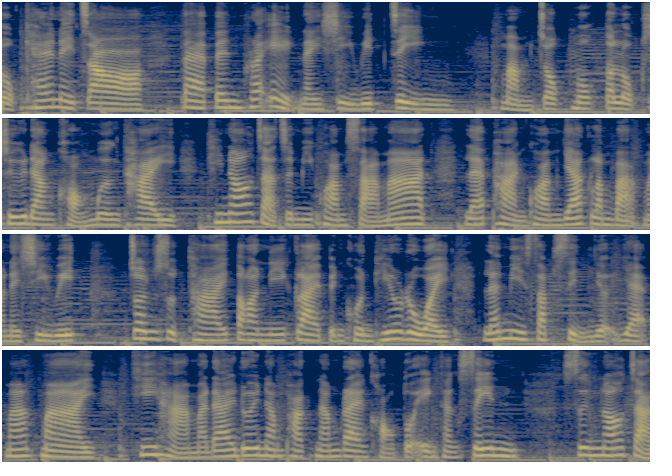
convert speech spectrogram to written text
ลกแค่ในจอ แต่เป็นพระเอกในชีวิตจริง หม่ำจกมกตลกชื่อดังของเมืองไทย ที่นอกจากจะมีความสามารถ และผ่านความยากลำบากมาในชีวิต จนสุดท้ายตอนนี้กลายเป็นคนที่รวย และมีทรัพย์สินเยอะแยะมากมาย ที่หามาได้ด้วยน้ำพักน้ำแรงของตัวเองทั้งสิ้น ซึ่งนอกจาก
